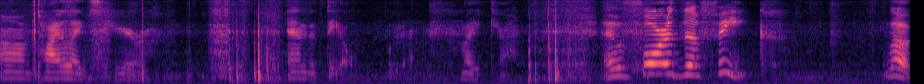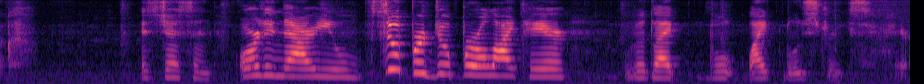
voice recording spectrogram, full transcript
um, Twilight's hair. And the tail. Like, yeah. And for the fake, look. It's just an ordinary, super duper light hair with like blue, light blue streaks hair.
